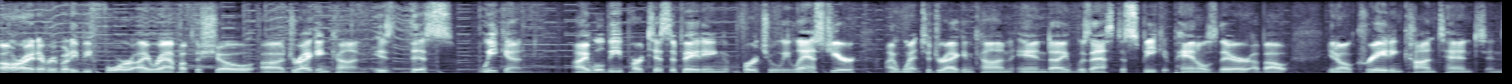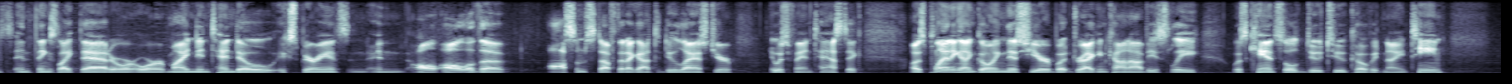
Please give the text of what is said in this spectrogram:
All right, everybody. Before I wrap up the show, uh, Dragon Con is this weekend. I will be participating virtually. Last year, I went to Dragon Con and I was asked to speak at panels there about, you know, creating content and, and things like that, or, or my Nintendo experience and, and all, all of the awesome stuff that I got to do last year. It was fantastic. I was planning on going this year, but Dragon Con obviously was canceled due to COVID 19.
